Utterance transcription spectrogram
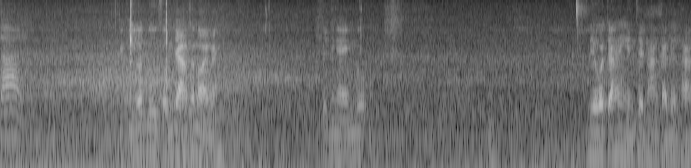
ได้พี่กี่รถดูสวนยางสักหน่อยไหม เป็นยังไงไม่รู้ เดี๋ยวก็จะให้เห็นเส้นทางการเดินทาง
